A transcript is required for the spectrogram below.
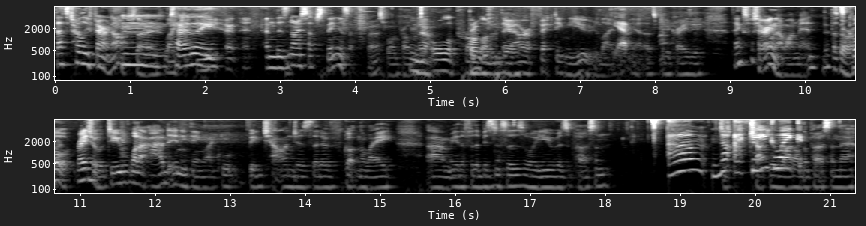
That's totally fair enough, though. Like, totally. you- and, and there's no such thing as a first world problem. No. They're all a problem. Problem, they yeah. are affecting you. Like, Yep. yeah, that's pretty crazy. Thanks for sharing that one, man. That's That's, all right. cool. Rachel, do you want to add anything like w- big challenges that have gotten in the way, um, either for the businesses or you as a person? Um, no, Just I think right like on the person there.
